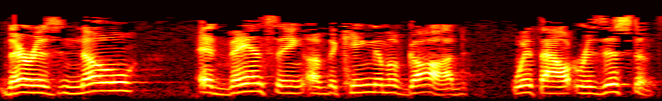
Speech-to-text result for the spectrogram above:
There is no advancing of the kingdom of God without resistance.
